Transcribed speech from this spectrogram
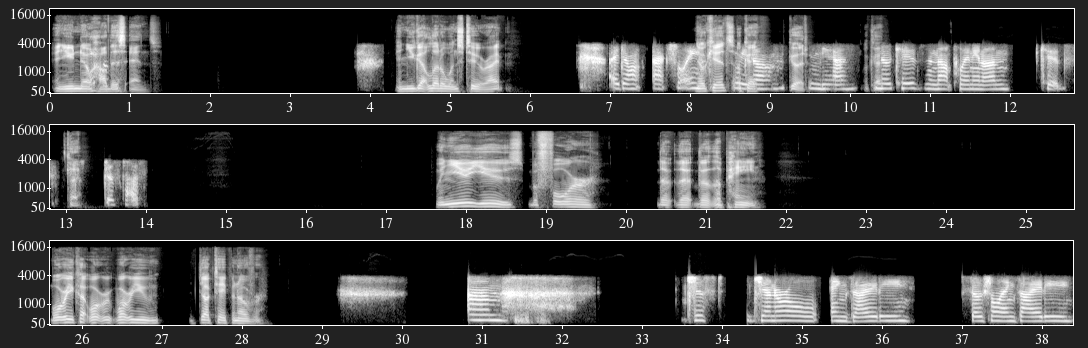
And you know how this ends. And you got little ones too, right? I don't actually. No kids? Okay. Good. Yeah. Okay. No kids and not planning on kids. Okay. Just us. when you use before the the the, the pain what were you cut what were, what were you duct taping over Um, just general anxiety, social anxiety,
